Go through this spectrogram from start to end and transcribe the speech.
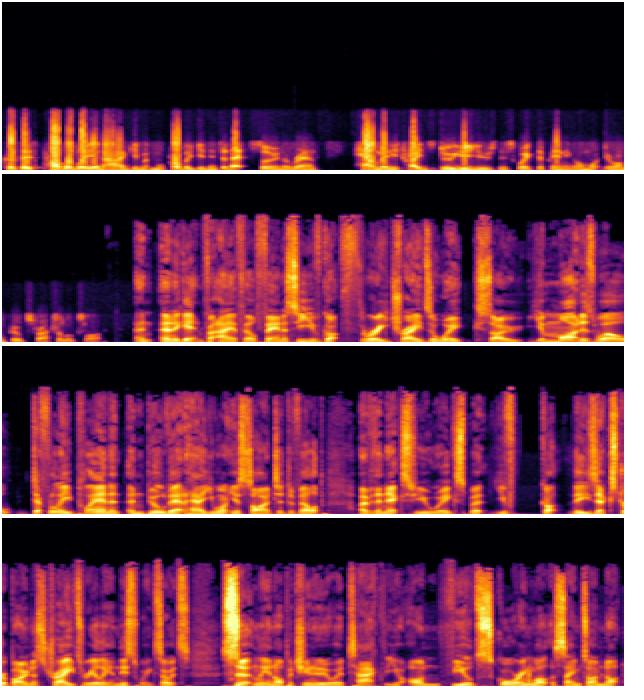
because there's probably an argument, and we'll probably get into that soon, around how many trades do you use this week, depending on what your on-field structure looks like. And and again, for AFL fantasy, you've got three trades a week, so you might as well definitely plan and, and build out how you want your side to develop over the next few weeks. But you've got these extra bonus trades really in this week, so it's certainly an opportunity to attack your on-field scoring while at the same time not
